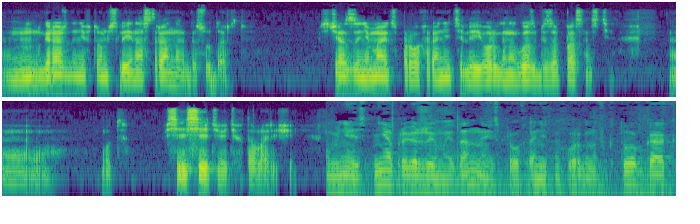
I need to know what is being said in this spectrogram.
граждане, в том числе иностранных государств. Сейчас занимаются правоохранители и органы госбезопасности э, вот, всей сетью этих товарищей. У меня есть неопровержимые данные из правоохранительных органов, кто, как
